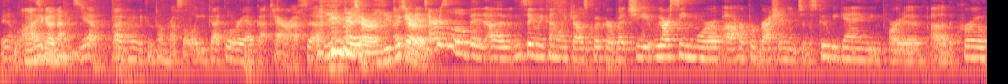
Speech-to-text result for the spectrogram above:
Yeah, well, Who wants I to go can- next? Yeah, I mean, we can thumb wrestle. You got Gloria, I've got Tara. So You can do Tara, you do okay, Tara. Yeah, Tara's a little bit uh, in the same way, kind of like Giles Quicker, but she we are seeing more of uh, her progression into the Scooby Gang, being part of uh, the crew.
